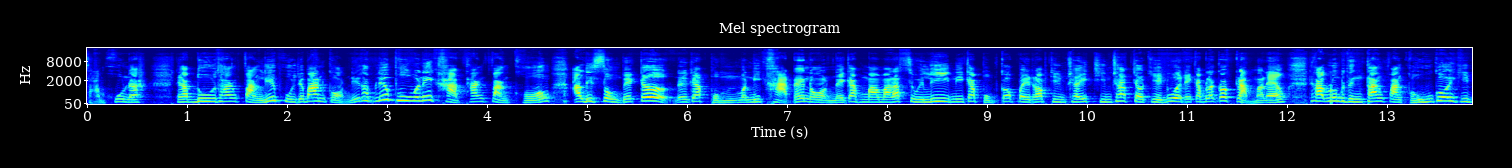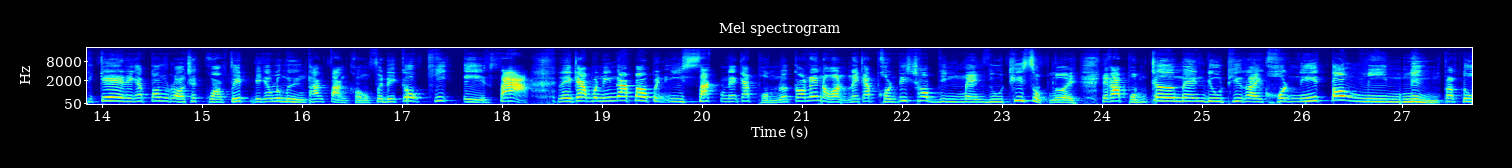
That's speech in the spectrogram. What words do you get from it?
สามคู่นะนะครับดูทางฝั่งลิเวอร์พูลจะบ้านก่อนนี่ครับลิเวอร์พูลวันนี้ขาดทางฝั่งของอาริสงเบเกอร์นะครับผมวันนี้ขาดแน่นอนนะครับมามารัสวิลลี่นี่ครับผมก็ไปรับทีมใช้ทีมชาติจอร์เจียด้วยนะครับแล้วก็กลับมาแล้วนะครับรวมไปถึงทางฝั่งของฮูโกอิคิติเก้นะครับต้องรอเช็คความฟิตนะครับรวมไปถึงทางฝั่งของเฟเดริโกคิเอซ่านะครับวันนี้หน้าเป้าเป็นอีซักนะครับผมแล้วก็แน่นอนนะครับคนที่ชอบยิงแมนยูที่สุดเลยนะครับผมเจอแมนยูทีไรคนนี้ต้องมีหนึ่งประตู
